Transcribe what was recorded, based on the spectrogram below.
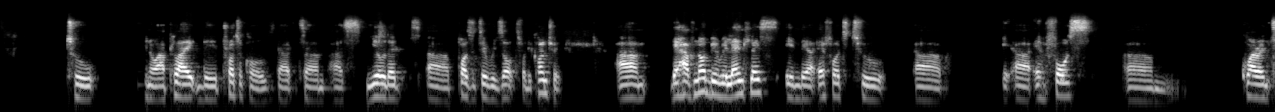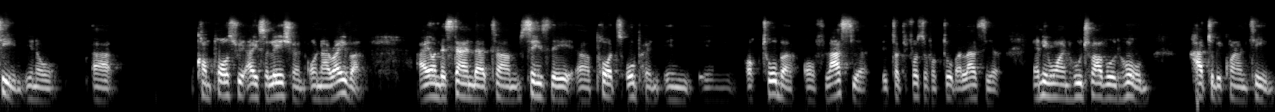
to you know apply the protocols that um, has yielded uh, positive results for the country. Um, they have not been relentless in their efforts to uh, uh, enforce um, quarantine, you know, uh, compulsory isolation on arrival. I understand that um, since the uh, ports opened in, in October of last year, the 31st of October last year, anyone who traveled home had to be quarantined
